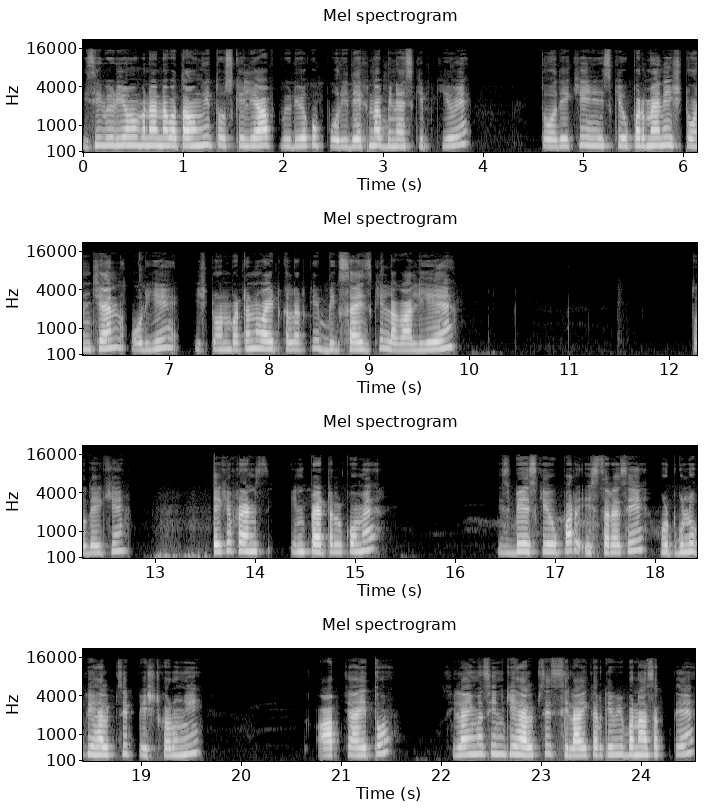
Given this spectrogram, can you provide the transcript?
इसी वीडियो में बनाना बताऊँगी तो उसके लिए आप वीडियो को पूरी देखना बिना स्किप किए हुए। तो देखिए, इसके ऊपर मैंने स्टोन चैन और ये स्टोन बटन वाइट कलर के बिग साइज़ के लगा लिए हैं। तो देखिए देखिए फ्रेंड्स इन पेटल को मैं इस बेस के ऊपर इस तरह से हॉट ग्लू की हेल्प से पेस्ट करूँगी। आप चाहे तो सिलाई मशीन की हेल्प से सिलाई करके भी बना सकते हैं।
